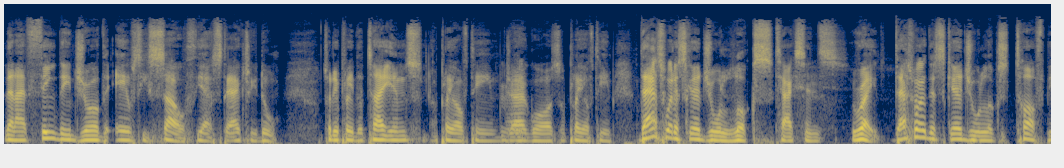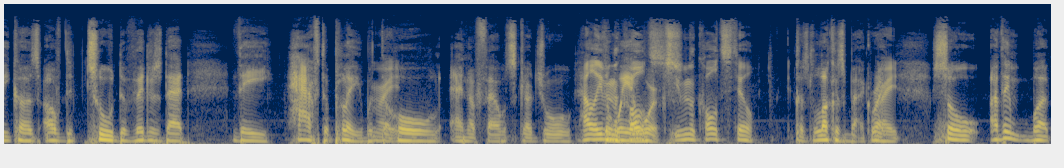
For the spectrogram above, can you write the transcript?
Then I think they draw the AFC South. Yes, they actually do. So they play the Titans, a playoff team. Jaguars, a playoff team. That's where the schedule looks Texans. right. That's why the schedule looks tough because of the two divisions that they have to play with the Right. whole NFL schedule. Hell, even the, the, way Colts, it works. even the Colts too. because Luck is back, right? Right. So I think, but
